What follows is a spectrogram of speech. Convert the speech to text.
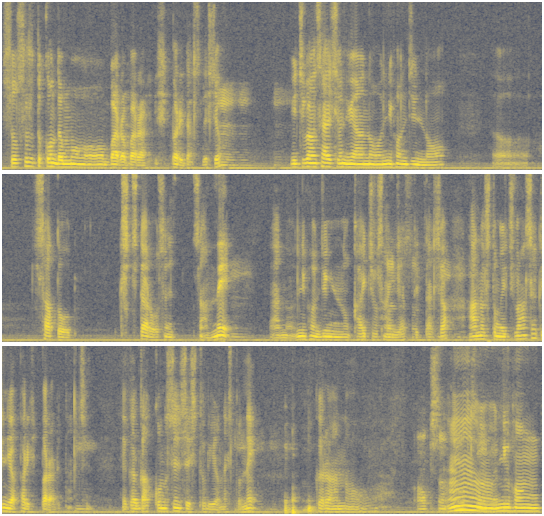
そうすると今度はもうバラバラ引っ張り出すでしょ？一番最初にあの日本人のあ佐藤吉太郎先さんねあの日本人の会長さんやってたでしょ？あの人が一番先にやっぱり引っ張られたんですよ。それから学校の先生しとるような人ね。それからあの青木さん、うん日本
